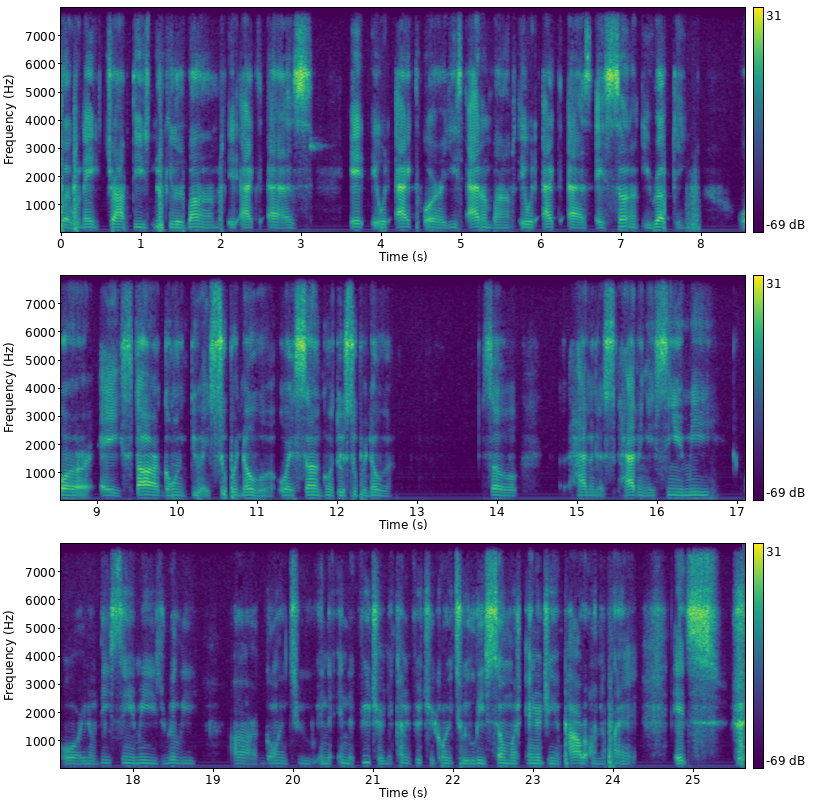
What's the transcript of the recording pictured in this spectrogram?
But when they drop these nuclear bombs, it acts as it it would act or these atom bombs it would act as a sun erupting or a star going through a supernova or a sun going through a supernova. So having a having a CME or you know these CMEs really are going to in the in the future in the coming future going to release so much energy and power on the planet. It's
